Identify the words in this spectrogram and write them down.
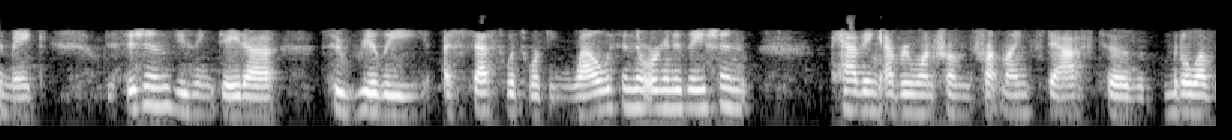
to make decisions, using data to really assess what's working well within their organization. having everyone from frontline staff to the middle level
